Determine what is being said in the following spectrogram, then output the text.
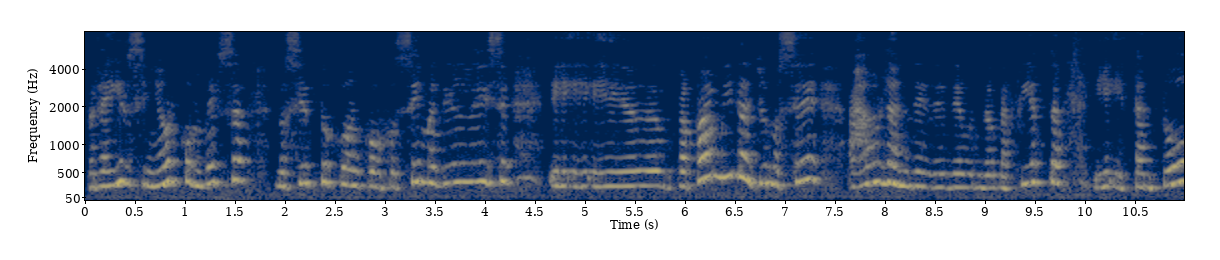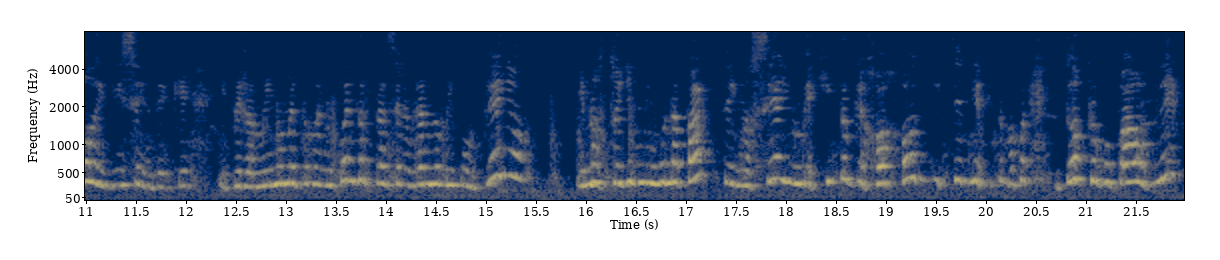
Para ahí el Señor conversa, ¿no es cierto?, con, con José y María le dice, eh, eh, eh, papá, mira, yo no sé, hablan de, de, una fiesta y, están todos y dicen de que, y, pero a mí no me toman en cuenta, están celebrando mi cumpleaños y no estoy no sé, hay un viejito que jojo, dice viejito, y todos preocupados de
